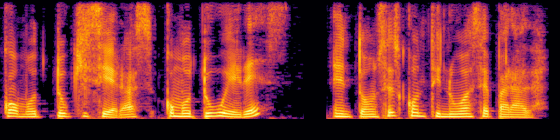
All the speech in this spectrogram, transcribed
como tú quisieras, como tú eres, entonces continúa separada.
